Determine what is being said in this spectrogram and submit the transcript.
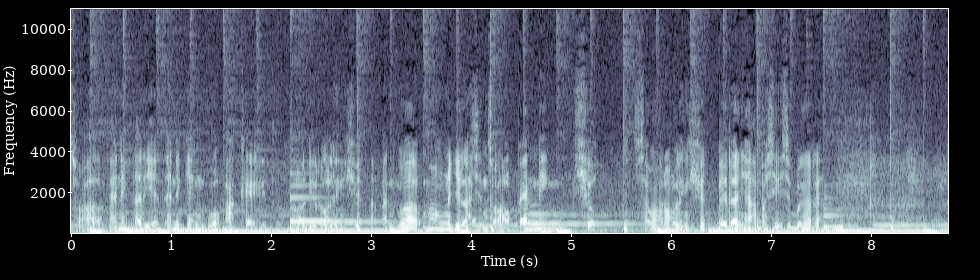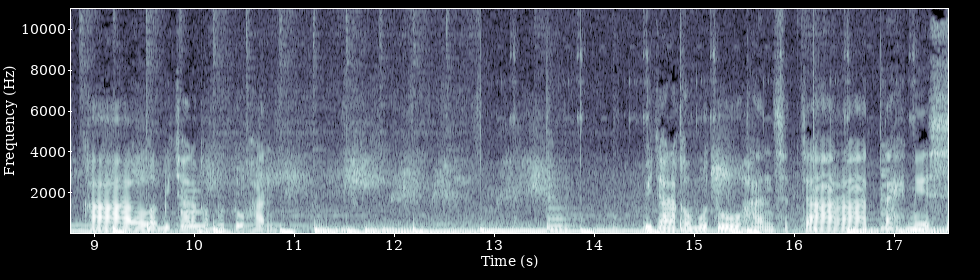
soal teknik tadi ya teknik yang gue pakai gitu. Kalau di rolling shoot kan gue mau ngejelasin soal panning shoot sama rolling shoot. Bedanya apa sih sebenarnya? Kalau bicara kebutuhan bicara kebutuhan secara teknis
